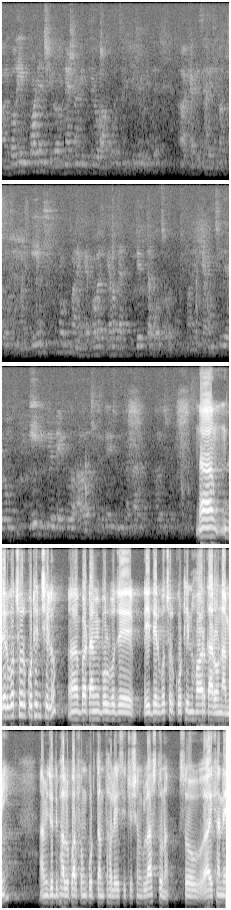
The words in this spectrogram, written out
মানে কত ইম্পর্টেন্ট ছিল ন্যাশনাল বাদ করেছেন ক্যাপ্টেন্সি বাদ করেছেন মানে এই মানে গেল গেল দেড়- দেড়টা বছর মানে কেমন ছিল এবং এই একটু আলাদা ছিল এই জন্য দেড় বছর কঠিন ছিল বাট আমি বলব যে এই দেড় বছর কঠিন হওয়ার কারণ আমি। আমি যদি ভালো পারফর্ম করতাম, তাহলে এই সিচুয়েশনগুলো আসতো না। সো এখানে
